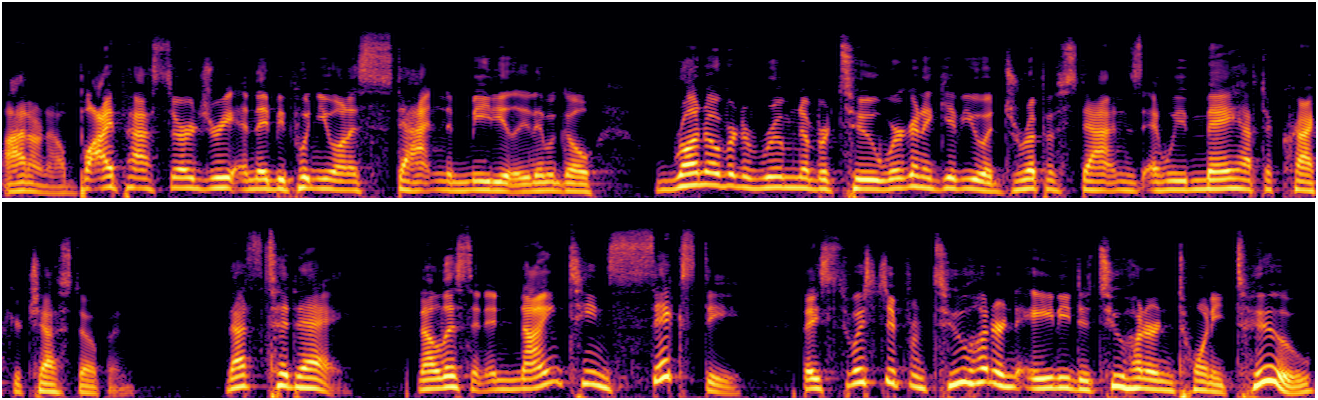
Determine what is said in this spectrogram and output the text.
I don't know, bypass surgery, and they'd be putting you on a statin immediately. They would go, Run over to room number two. We're going to give you a drip of statins, and we may have to crack your chest open. That's today. Now, listen, in 1960, they switched it from 280 to 222.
